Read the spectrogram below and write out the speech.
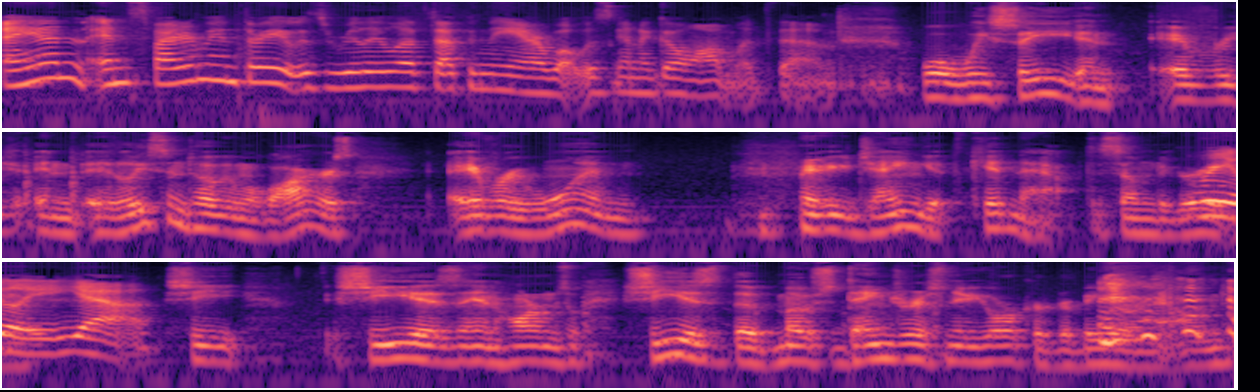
And in Spider Man 3, it was really left up in the air what was going to go on with them. Well, we see in every, and at least in Tobey Maguire's, everyone, Mary Jane gets kidnapped to some degree. Really, yeah. She, she is in harm's way. She is the most dangerous New Yorker to be around.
